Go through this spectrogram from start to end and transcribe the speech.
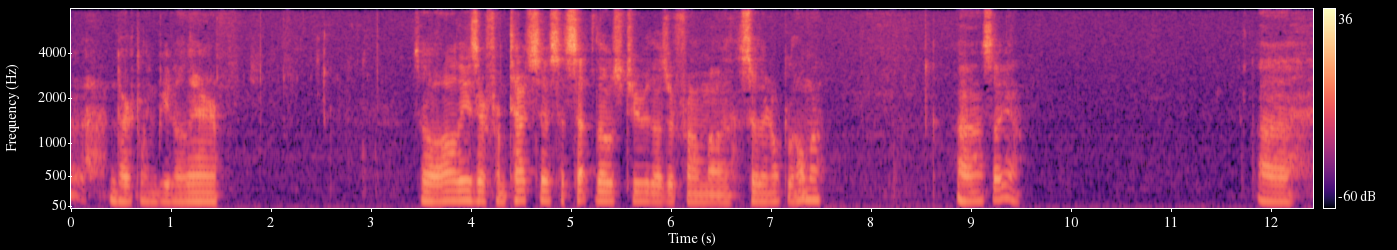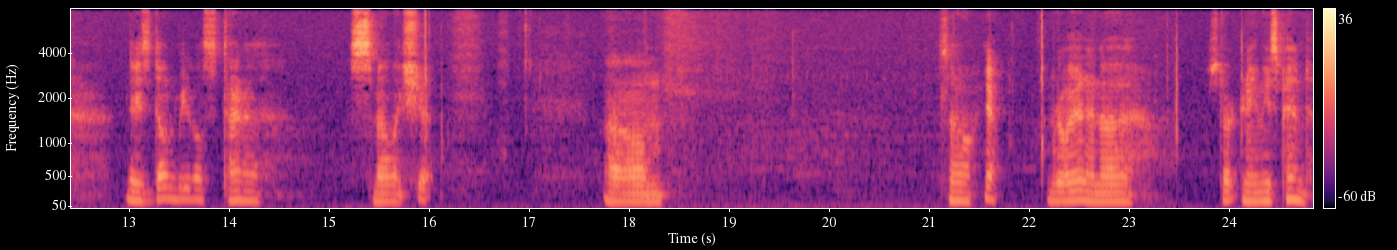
Uh, darkling beetle there. So all these are from Texas, except those two. Those are from uh, southern Oklahoma. Uh, so yeah. Uh, these dung beetles kind of smell like shit. Um, so yeah, go ahead and uh, start getting these pinned.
